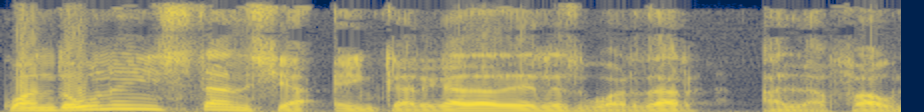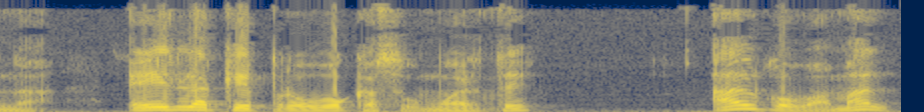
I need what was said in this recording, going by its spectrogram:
Cuando una instancia encargada de resguardar a la fauna es la que provoca su muerte, algo va mal.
